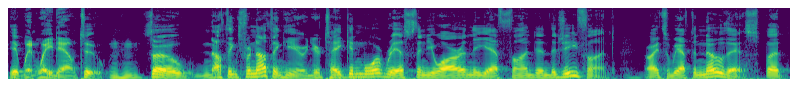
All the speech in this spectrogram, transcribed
it went way down too. Mm-hmm. So nothing's for nothing here, and you're taking more risk than you are in the F fund and the G fund. Mm-hmm. All right, so we have to know this, but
